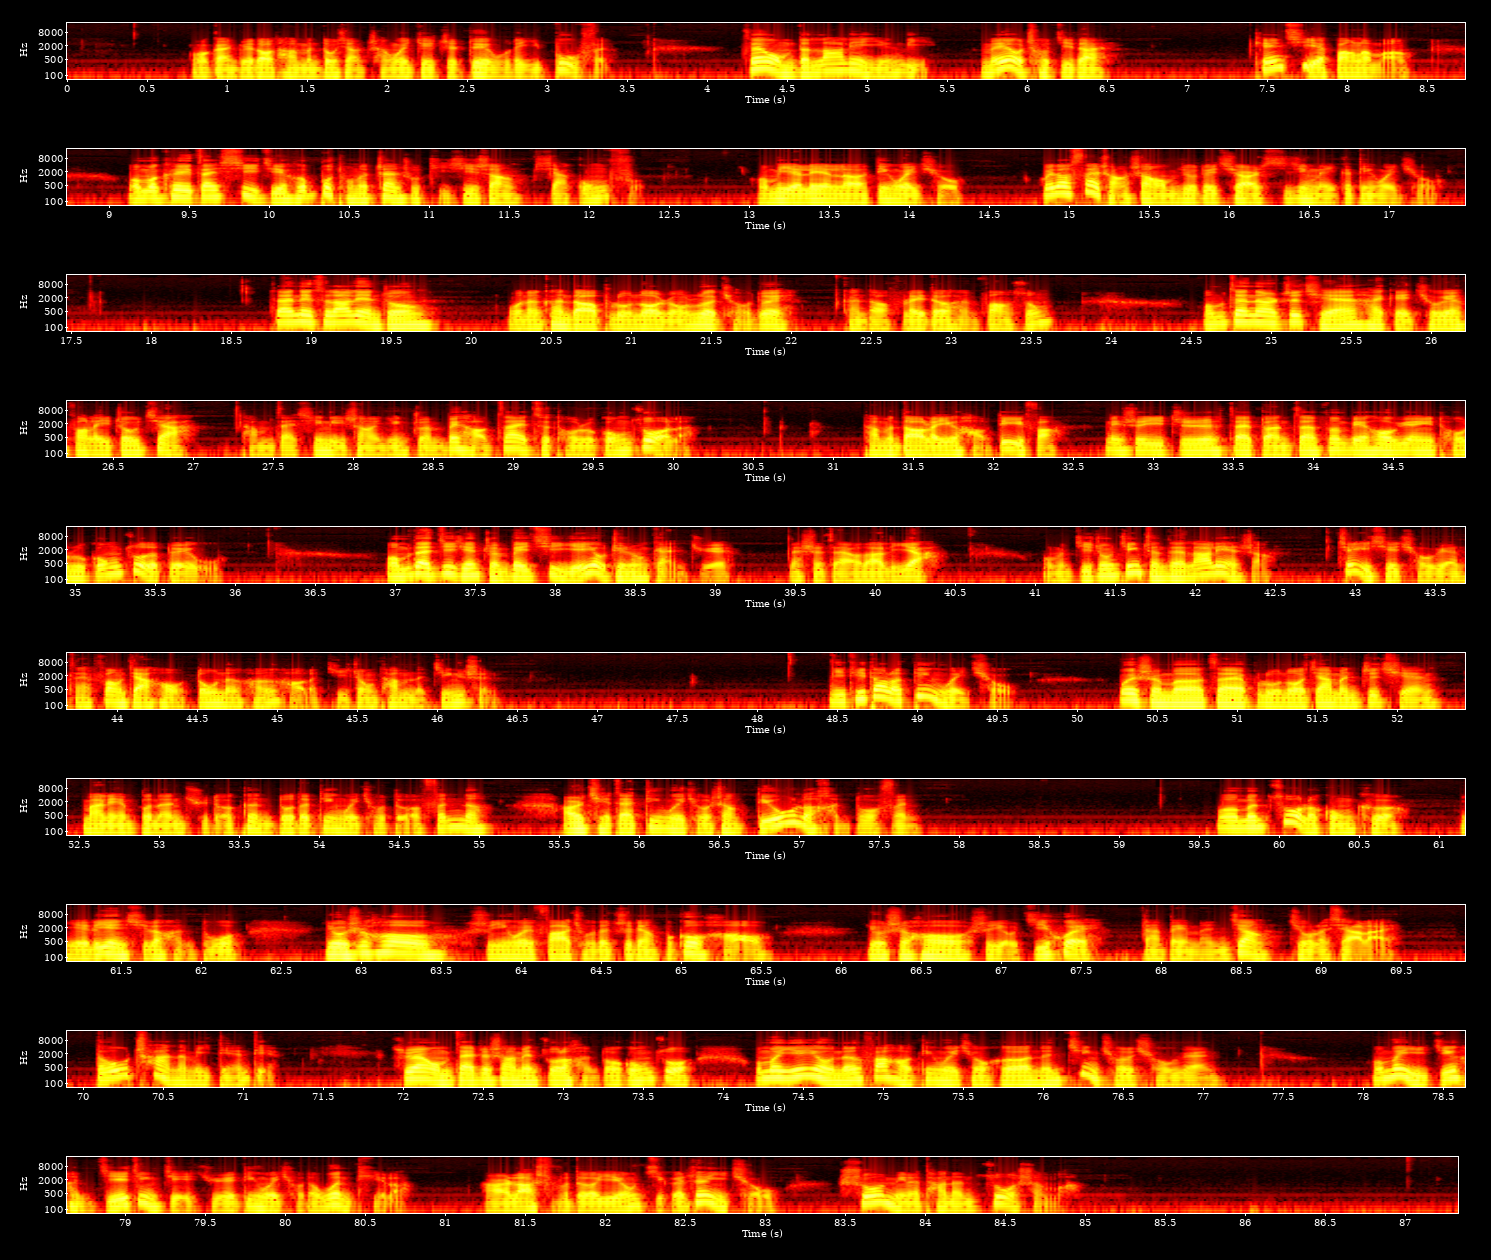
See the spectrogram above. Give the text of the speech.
我感觉到他们都想成为这支队伍的一部分。在我们的拉练营里，没有臭鸡蛋。天气也帮了忙，我们可以在细节和不同的战术体系上下功夫。我们也练了定位球。回到赛场上，我们就对切尔西进了一个定位球。在那次拉练中，我能看到布鲁诺融入了球队，看到弗雷德很放松。我们在那儿之前还给球员放了一周假，他们在心理上已经准备好再次投入工作了。他们到了一个好地方，那是一支在短暂分别后愿意投入工作的队伍。我们在季前准备期也有这种感觉，那是在澳大利亚。我们集中精神在拉练上，这些球员在放假后都能很好的集中他们的精神。你提到了定位球，为什么在布鲁诺加盟之前，曼联不能取得更多的定位球得分呢？而且在定位球上丢了很多分。我们做了功课，也练习了很多，有时候是因为发球的质量不够好。有时候是有机会，但被门将救了下来，都差那么一点点。虽然我们在这上面做了很多工作，我们也有能发好定位球和能进球的球员，我们已经很接近解决定位球的问题了。而拉什福德也用几个任意球说明了他能做什么。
